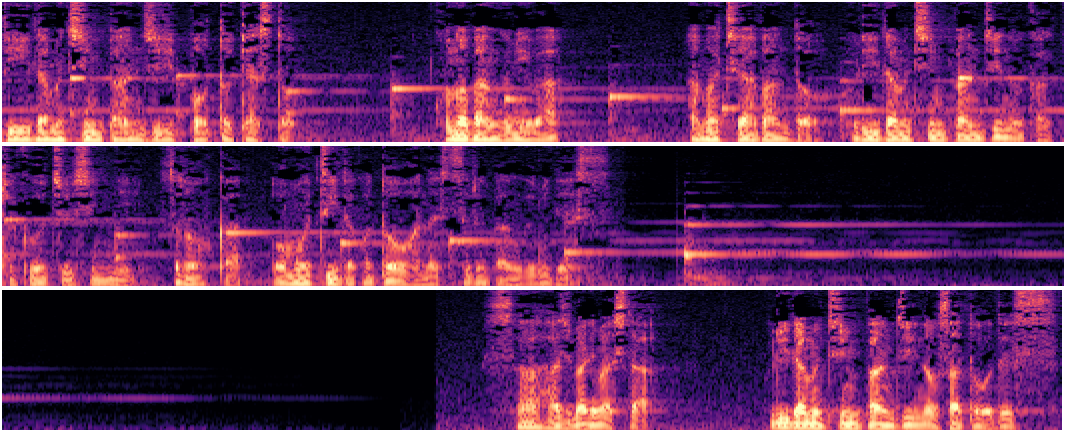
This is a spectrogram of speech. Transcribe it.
リーダムチンパンジーポッドキャスト。この番組はアマチュアバンドフリーダムチンパンジーの楽曲を中心にその他思いついたことをお話しする番組です。さあ始まりました。フリーダムチンパンジーの佐藤です。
